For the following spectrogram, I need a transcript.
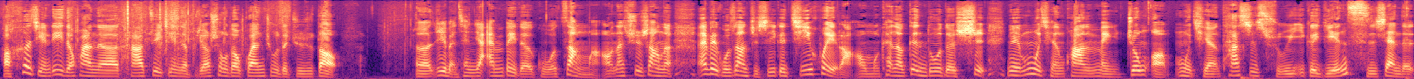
好，贺锦丽的话呢，她最近呢比较受到关注的就是到呃日本参加安倍的国葬嘛。哦，那事实上呢，安倍国葬只是一个机会了啊。我们看到更多的是，因为目前的话，美中啊，目前它是属于一个言辞上的。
